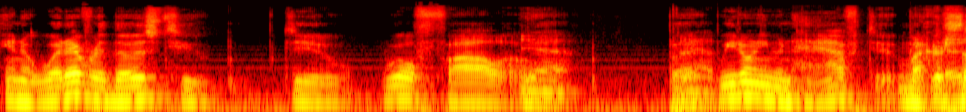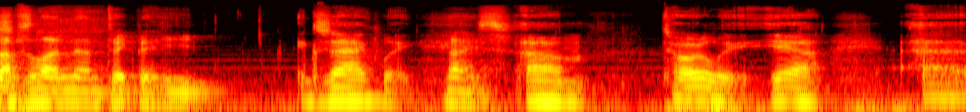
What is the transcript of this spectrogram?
you know, whatever those two do, we'll follow. Yeah but yeah. we don't even have to. Microsoft's letting them take the heat. Exactly. Nice. Um, totally. Yeah. Uh,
